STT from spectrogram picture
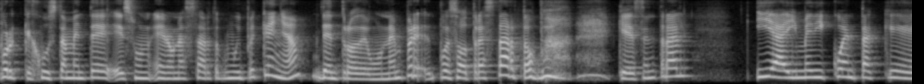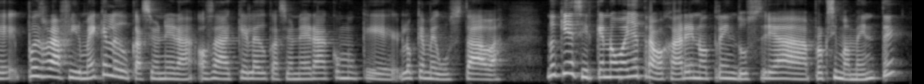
porque justamente es un, era una startup muy pequeña dentro de una pues otra startup que es central. Y ahí me di cuenta que, pues reafirmé que la educación era, o sea, que la educación era como que lo que me gustaba. No quiere decir que no vaya a trabajar en otra industria próximamente,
